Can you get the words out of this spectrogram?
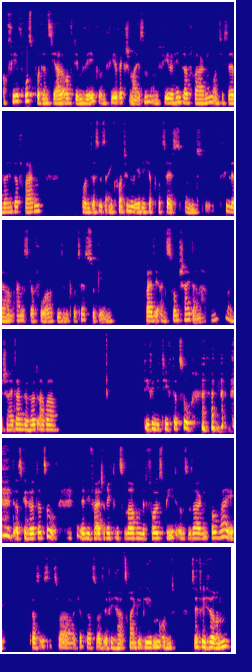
auch viel Frustpotenzial auf dem Weg und viel wegschmeißen und viel hinterfragen und sich selber hinterfragen. Und das ist ein kontinuierlicher Prozess. Und viele haben Angst davor, diesen Prozess zu gehen, weil sie Angst vorm Scheitern haben. Und Scheitern gehört aber definitiv dazu. das gehört dazu. In die falsche Richtung zu laufen mit Vollspeed und zu sagen, oh wei, das ist zwar, ich habe da zwar sehr viel Herz reingegeben und sehr viel Hirn,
